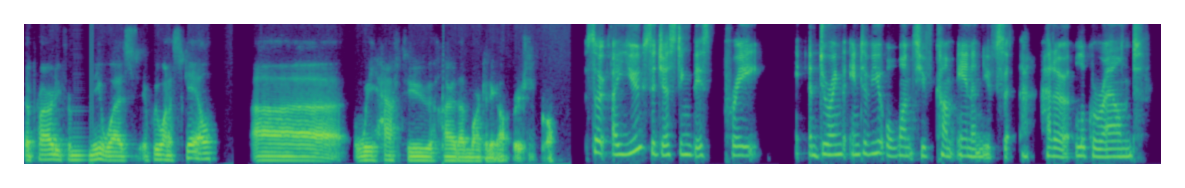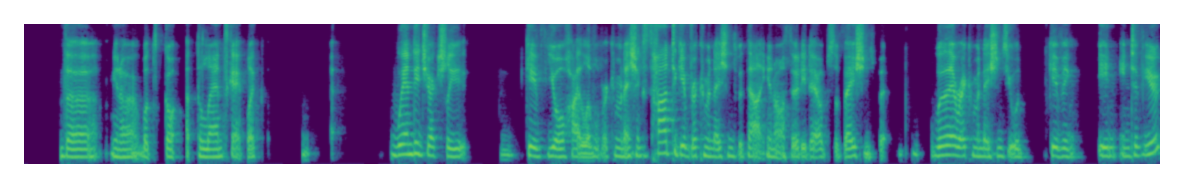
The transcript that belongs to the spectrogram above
The priority for me was if we want to scale, uh, we have to hire that marketing operations role. So are you suggesting this pre during the interview or once you've come in and you've had a look around the, you know, what's got the landscape? Like when did you actually give your high level recommendations? It's hard to give recommendations without, you know, a 30 day observations, but were there recommendations you were giving in interview?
